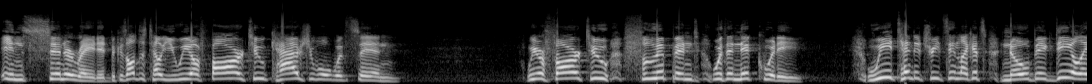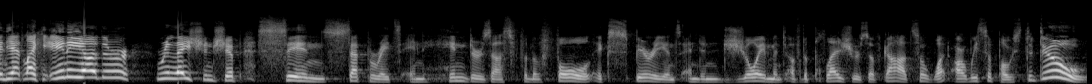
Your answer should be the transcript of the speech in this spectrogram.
incinerated? Because I'll just tell you, we are far too casual with sin. We are far too flippant with iniquity. We tend to treat sin like it's no big deal, and yet, like any other relationship, sin separates and hinders us from the full experience and enjoyment of the pleasures of God. So, what are we supposed to do?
